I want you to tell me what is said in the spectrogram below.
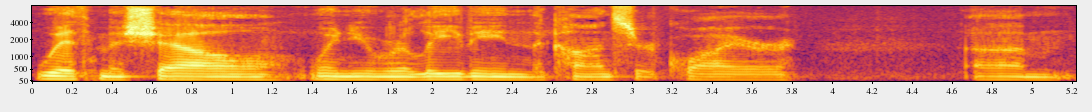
with Michelle when you were leaving the concert choir, um,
